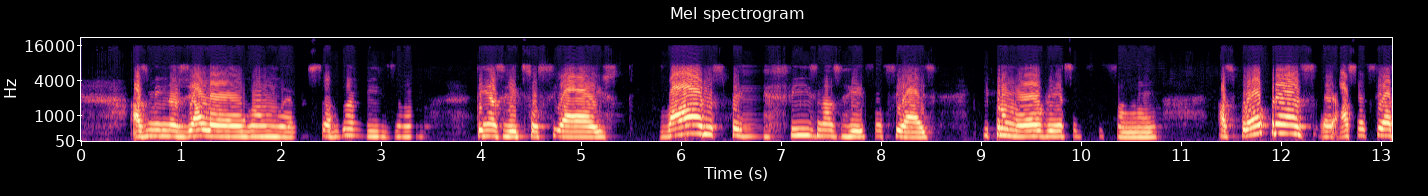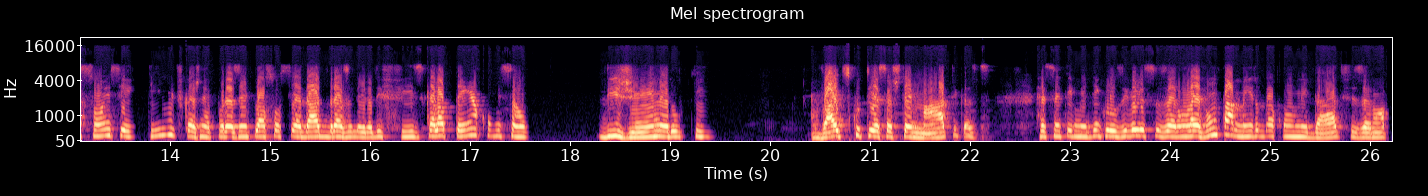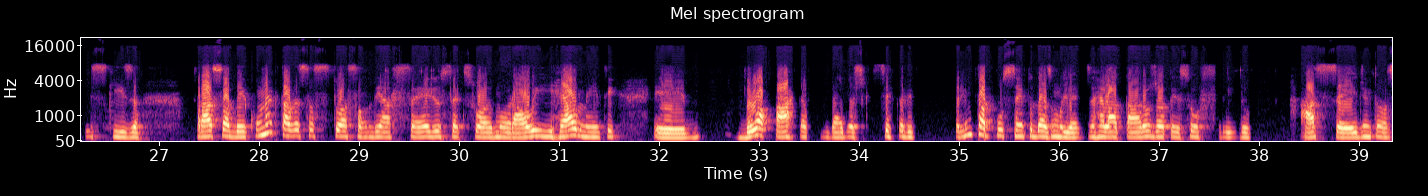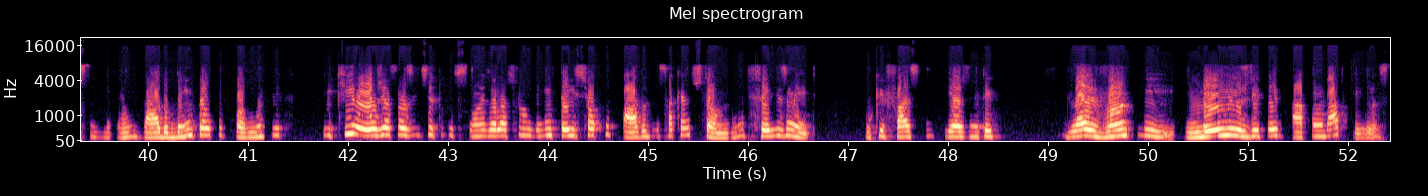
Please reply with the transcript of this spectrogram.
as meninas dialogam, elas se organizam, tem as redes sociais, vários perfis nas redes sociais que promovem essa discussão. As próprias é, associações científicas, né, por exemplo, a Sociedade Brasileira de Física, ela tem a comissão de gênero que vai discutir essas temáticas. Recentemente, inclusive, eles fizeram um levantamento da comunidade, fizeram uma pesquisa para saber como é que estava essa situação de assédio sexual e moral e realmente é, boa parte da comunidade, acho que cerca de 30% das mulheres relataram já ter sofrido assédio, então assim, é um dado bem preocupante e que hoje essas instituições elas também têm se ocupado dessa questão, né? infelizmente, o que faz com que a gente levante meios de tentar combatê-las.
